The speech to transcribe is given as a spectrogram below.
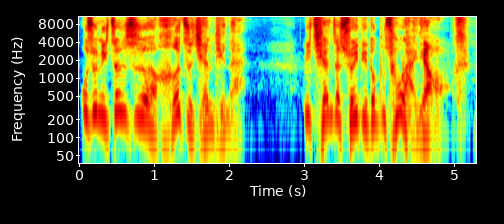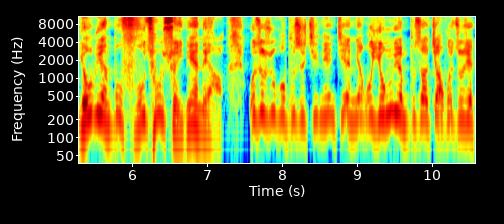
我说你真是何止潜艇呢？你潜在水底都不出来的哦，永远不浮出水面的哦。我说如果不是今天见面，我永远不知道教会中间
